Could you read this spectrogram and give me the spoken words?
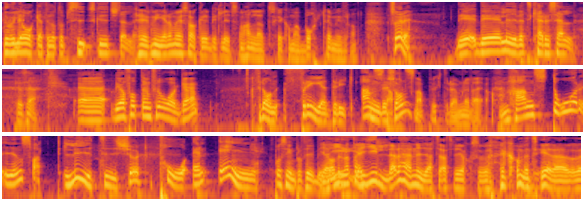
Då vill jag åka till något obskyrt ställe. Det är mer och mer saker i ditt liv som handlar om att du ska komma bort hemifrån. Så är det. Det, det är livets karusell kan jag säga. Eh, vi har fått en fråga från Fredrik Andersson. Snabbt, snabbt byggde du där ja. Mm. Han står i en svart Lee-t-shirt på en äng på sin profilbild. Jag, du gi- något jag gillar det här nya att, att vi också kommenterar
